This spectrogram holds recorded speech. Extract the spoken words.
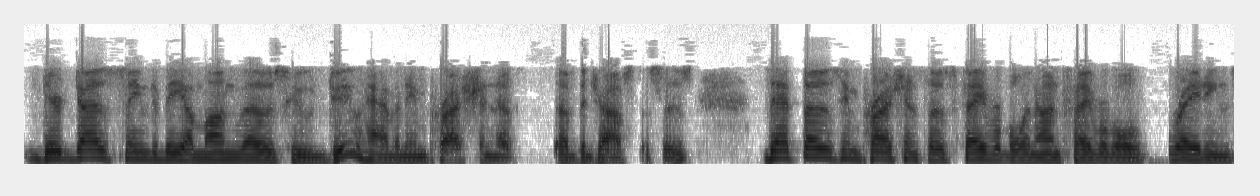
there does seem to be among those who do have an impression of, of the justices that those impressions, those favorable and unfavorable ratings,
